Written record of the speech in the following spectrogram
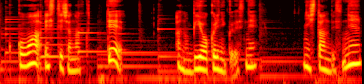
ここはエステじゃなくてあの美容クリニックですね。にしたんですね。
